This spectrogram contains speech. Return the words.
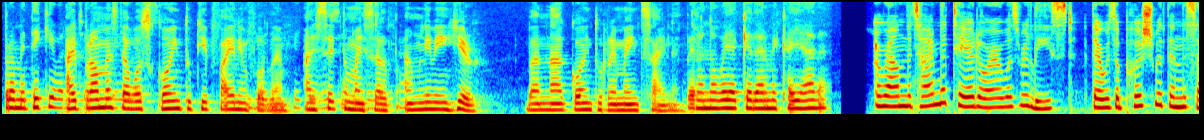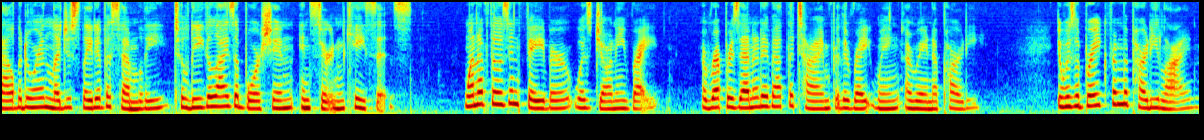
Prometí que iba a I luchar promised I was going to keep fighting for them. I said to myself, I'm living here, but not going to remain silent. Pero no voy a quedarme callada. Around the time that Teodora was released, there was a push within the Salvadoran Legislative Assembly to legalize abortion in certain cases. One of those in favor was Johnny Wright, a representative at the time for the right wing Arena Party. It was a break from the party line,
